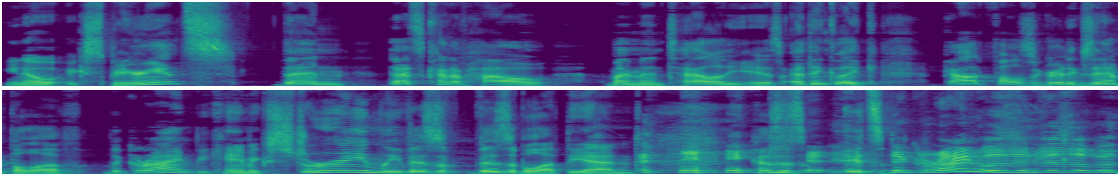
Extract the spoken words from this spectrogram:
you know experience, then that's kind of how my mentality is. I think like Godfall's a great example of the grind became extremely vis- visible at the end. 'Cause it's- it's- the grind was invisible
